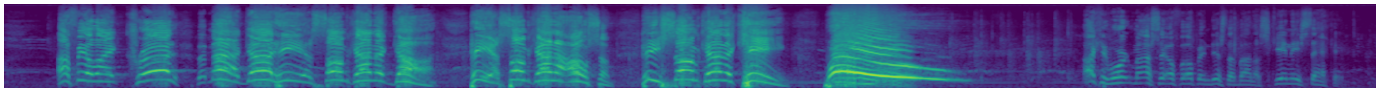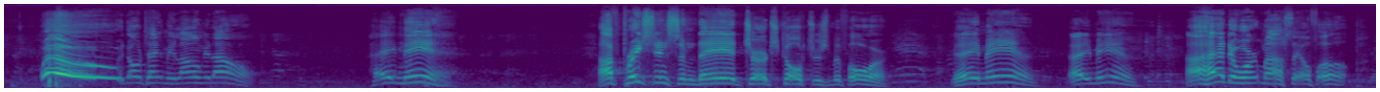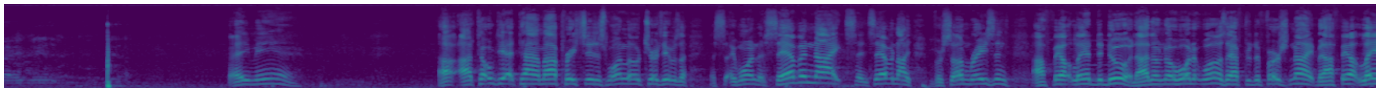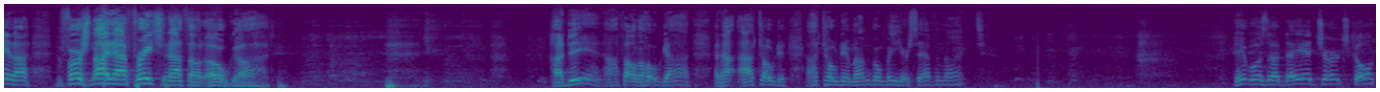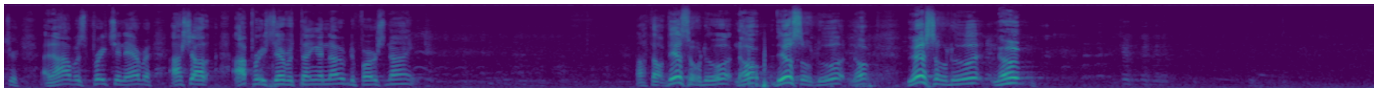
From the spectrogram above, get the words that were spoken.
I feel like crud, but my God, He is some kind of God. He is some kind of awesome. He's some kind of king. Woo! I can work myself up in just about a skinny second. Woo! It don't take me long at all. Amen. I've preached in some dead church cultures before. Amen. Amen. I had to work myself up. Amen. I, I, told you that time I preached at this one little church. It was a, one of the seven nights and seven nights. For some reason, I felt led to do it. I don't know what it was after the first night, but I felt led. I, the first night I preached, and I thought, oh God. I did. I thought, oh God. And I, I told him, I told him I'm going to be here seven nights. It was a dead church culture, and I was preaching every. I shot. I preached everything I know the first night. I thought this will do it. Nope. This will do it. Nope. This will do it. Nope.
